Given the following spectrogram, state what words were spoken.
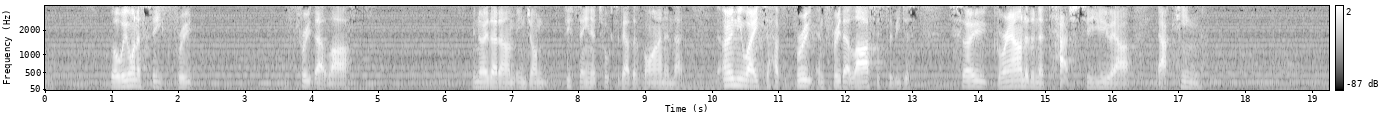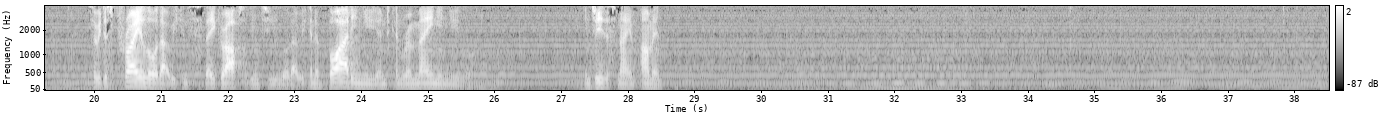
Lord, we want to see fruit, fruit that lasts. We know that um, in John 15 it talks about the vine and that the only way to have fruit and fruit that lasts is to be just so grounded and attached to you, our, our King. So we just pray, Lord, that we can stay grafted into you, Lord, that we can abide in you and can remain in you, Lord. In Jesus' name, Amen.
